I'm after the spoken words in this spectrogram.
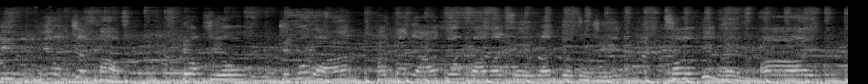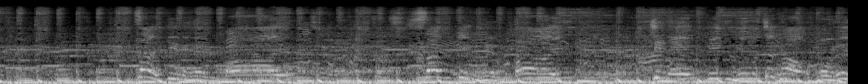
敬献福利。金武团、潘丹爷、中华万岁、乱叫做钱，初敬献拜，再敬献拜，三敬献拜，一个金香正头，好你一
